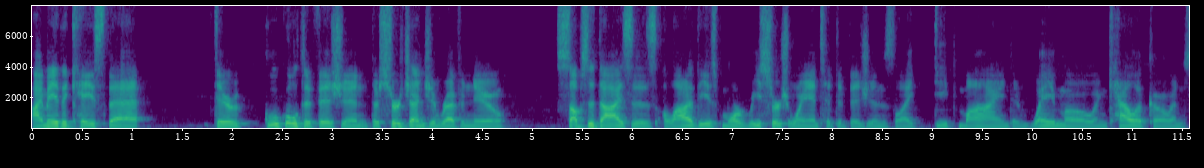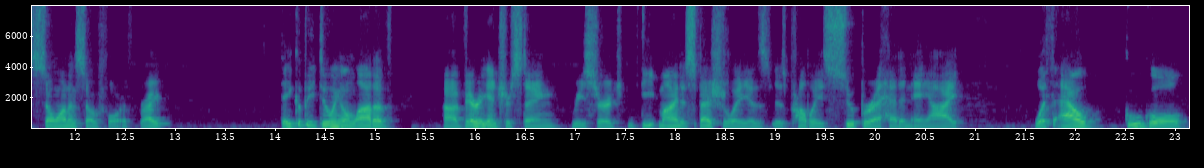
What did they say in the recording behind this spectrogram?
I made the case that their Google division, their search engine revenue subsidizes a lot of these more research oriented divisions like DeepMind and Waymo and Calico and so on and so forth, right? They could be doing a lot of uh, very interesting research. DeepMind, especially, is, is probably super ahead in AI. Without Google,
